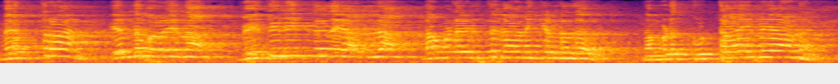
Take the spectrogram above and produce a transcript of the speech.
മെത്രാൻ എന്ന് പറയുന്ന വ്യതിരിക്തതയല്ല നമ്മൾ എടുത്തു കാണിക്കേണ്ടത്. നമ്മുടെ കൂട്ടായ്മയാണ്.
